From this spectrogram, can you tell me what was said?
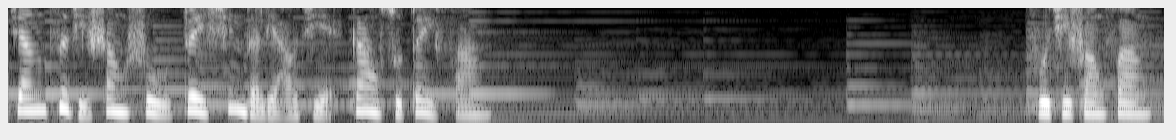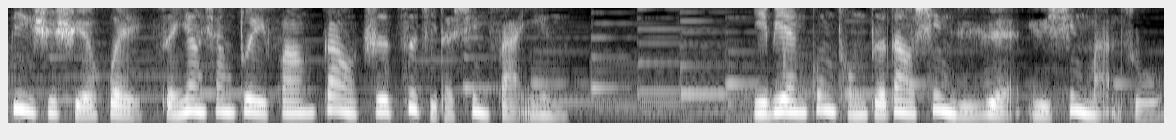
将自己上述对性的了解告诉对方。夫妻双方必须学会怎样向对方告知自己的性反应，以便共同得到性愉悦与性满足。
